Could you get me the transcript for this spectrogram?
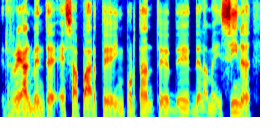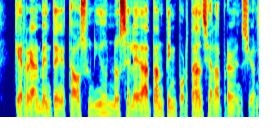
realmente esa parte importante de, de la medicina que realmente en Estados Unidos no se le da tanta importancia a la prevención.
